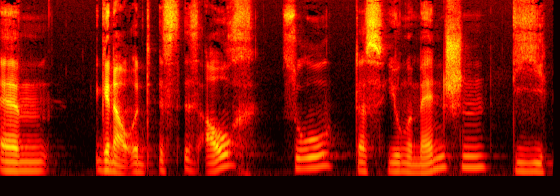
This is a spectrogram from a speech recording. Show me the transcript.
ähm, genau, und es ist auch so, dass junge Menschen, die,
